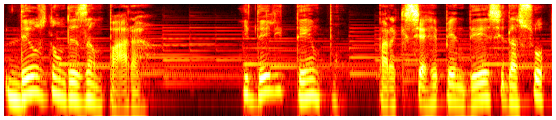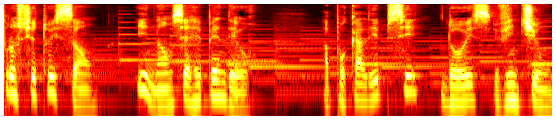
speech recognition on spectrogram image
Deus não desampara e dê-lhe tempo para que se arrependesse da sua prostituição e não se arrependeu. Apocalipse 2, 21.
